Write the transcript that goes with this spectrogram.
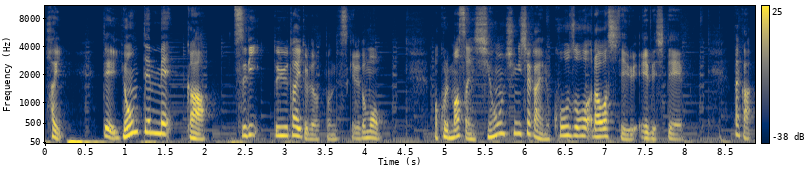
はい。で、4点目が、釣りというタイトルだったんですけれども、まこれまさに資本主義社会の構造を表している絵でして、なんか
